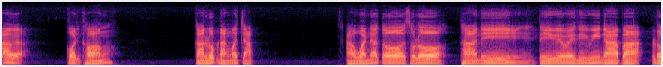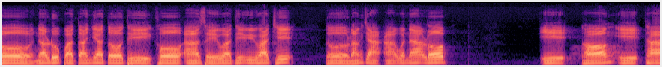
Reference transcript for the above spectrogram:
เอากฎของการลบหลังมาจับอาวันนะโตโซโลธานีติเววติวินาปะโรนรุปตัญญาโตทีโคอาเสวทิวิพัชชิ โตหลังจากอาวนะลบอิของอิธา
